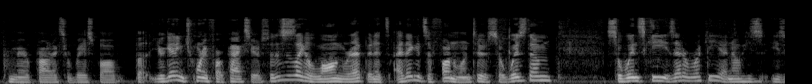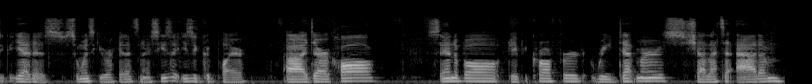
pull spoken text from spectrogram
premier products for baseball, but you're getting 24 packs here, so this is like a long rip, and it's I think it's a fun one too. So Wisdom, Suwinski, is that a rookie? I know he's he's a, yeah it is Suwinski rookie. That's nice. He's a, he's a good player. Uh, Derek Hall, Sandoval, J.P. Crawford, Reid Detmers. Shout out to Adam.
